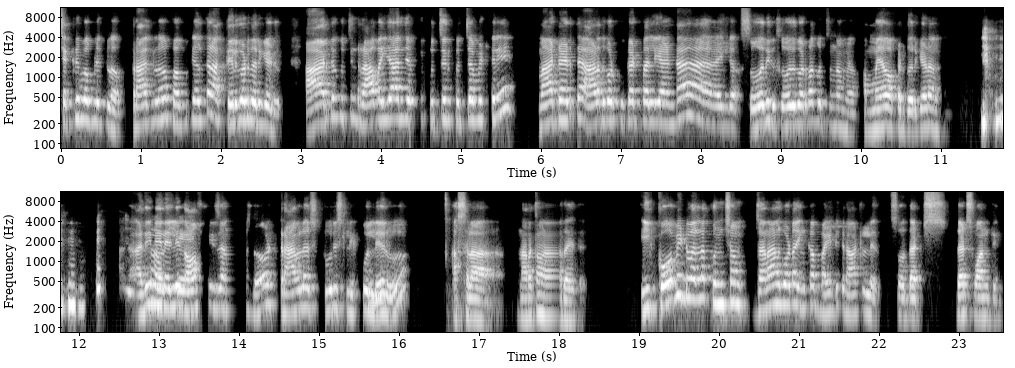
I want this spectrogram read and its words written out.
చెక్ రిపబ్లిక్లో ప్రాగ్లో పబ్కి వెళ్తే నాకు తెలుగు దొరికాడు. ఆడితో కూర్చుని రావయ్యా అని చెప్పి కూర్చొని కూర్చోబెట్టుకుని మాట్లాడితే ఆడది కూడా కుక్కట్పల్లి అంట. ఇంకా సోది సోది కూడా కూర్చున్నాం మేము. అమ్మయ్య ఒకటి దొరికాడు అనుకున్నాం. అది నేను వెళ్ళింది. ఆఫ్ సీజన్లో ట్రావెలర్స్ టూరిస్టులు ఎక్కువ లేరు. అసలు నరకం అదైతే. ఈ కోవిడ్ వల్ల కొంచెం జనాలు కూడా ఇంకా బయటికి రావట్లేదు. So that's that's one thing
